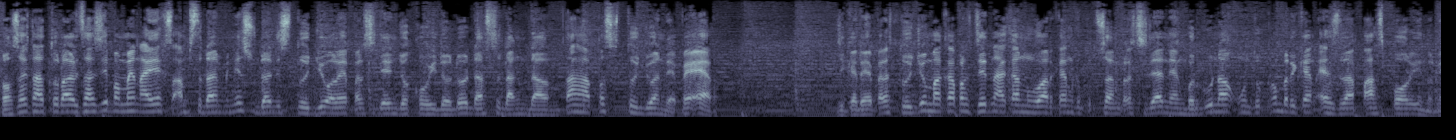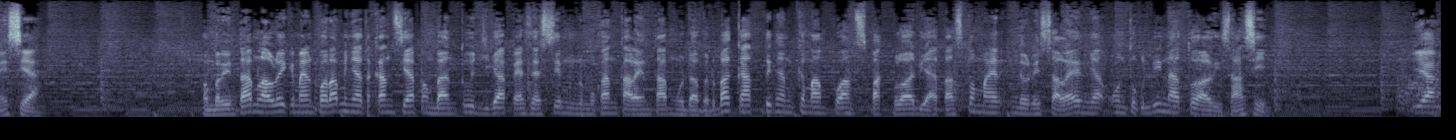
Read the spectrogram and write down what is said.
Proses naturalisasi pemain Ajax Amsterdam ini sudah disetujui oleh Presiden Joko Widodo dan sedang dalam tahap persetujuan DPR. Jika DPR setuju, maka Presiden akan mengeluarkan keputusan Presiden yang berguna untuk memberikan Ezra paspor Indonesia. Pemerintah melalui Kemenpora menyatakan siap membantu jika PSSI menemukan talenta muda berbakat dengan kemampuan sepak bola di atas pemain Indonesia lainnya untuk dinaturalisasi. Yang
